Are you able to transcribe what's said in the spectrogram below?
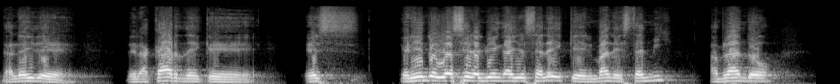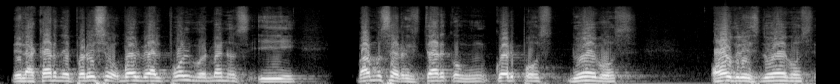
La ley de, de la carne que es, queriendo yo hacer el bien, hay esa ley, que el mal está en mí. Hablando de la carne, por eso vuelve al polvo, hermanos, y vamos a resucitar con cuerpos nuevos, odres nuevos,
